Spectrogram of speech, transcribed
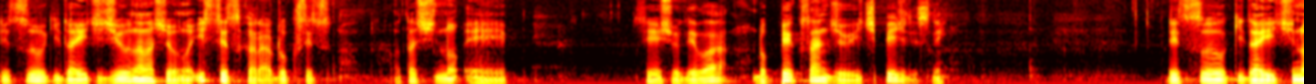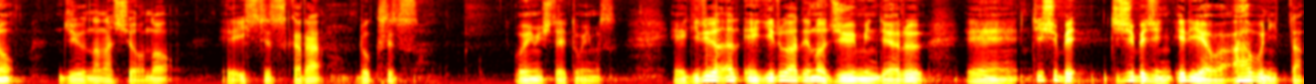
列王記第一17章の1節から6節。私の、えー、聖書では631ページですね。列王記第一の17章の1節から6節お読みしたいと思います。ギルアギルアデの住民である、ティシュベティシュベ人エリアはアハブに言った。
